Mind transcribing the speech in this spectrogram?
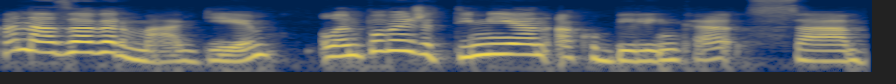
A na záver mágie, len poviem, že Timian ako bylinka sa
